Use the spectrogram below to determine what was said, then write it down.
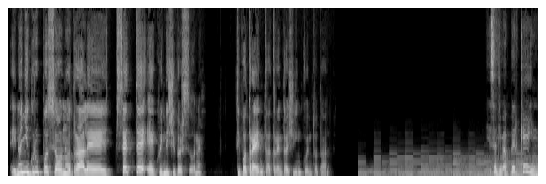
e in ogni gruppo sono tra le 7 e 15 persone, tipo 30-35 in totale. Senti, ma perché in,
